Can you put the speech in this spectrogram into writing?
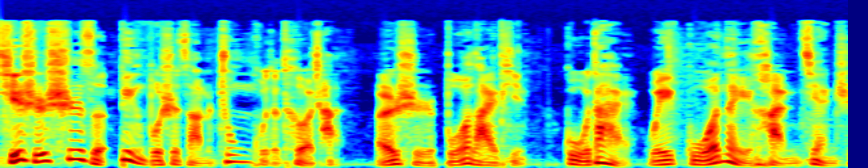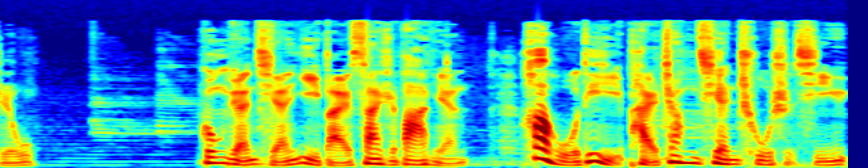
其实狮子并不是咱们中国的特产，而是舶来品，古代为国内罕见之物。公元前一百三十八年，汉武帝派张骞出使西域，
